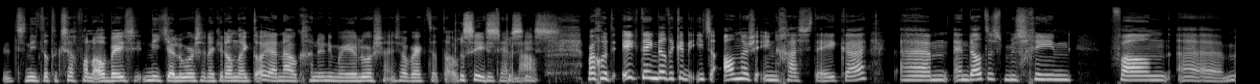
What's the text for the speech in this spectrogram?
het is niet dat ik zeg van, oh, wees niet jaloers. En dat je dan denkt, oh ja, nou, ik ga nu niet meer jaloers zijn. Zo werkt dat ook precies, niet helemaal. precies. Maar goed, ik denk dat ik er iets anders in ga steken. Ehm, en dat is misschien van, ehm,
